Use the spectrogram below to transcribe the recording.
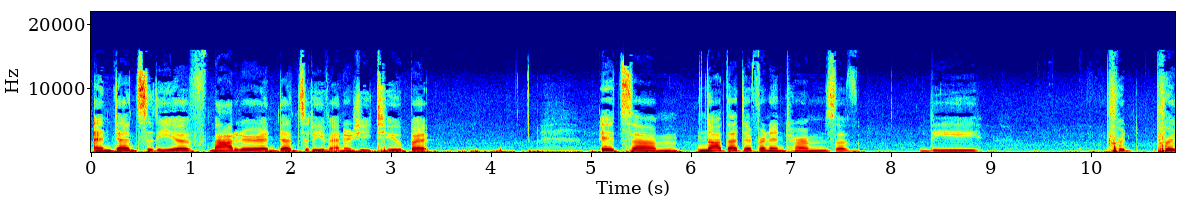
and density of matter and density of energy too, but it's um, not that different in terms of the pro, pro,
